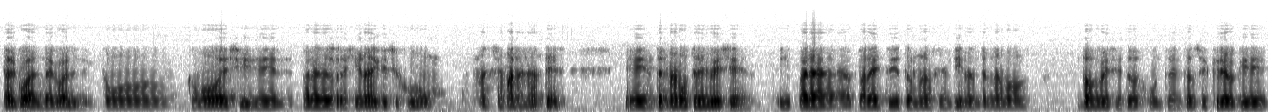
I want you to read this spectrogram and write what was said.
Tal cual, tal cual. Como, como vos decís, para el regional que se jugó unas semanas antes, entrenamos tres veces, y para, para este torneo argentino entrenamos dos veces todos juntos. Entonces creo que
